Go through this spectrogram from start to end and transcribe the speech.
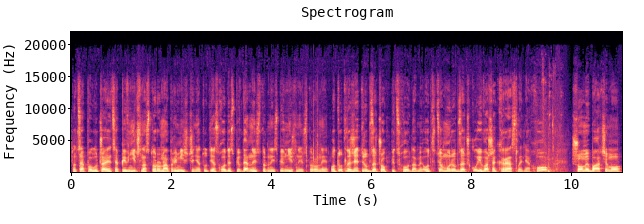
то це виходить північна сторона приміщення. Тут є сходи з південної сторони і з північної сторони. Отут лежить рюкзачок під сходами. От в цьому рюкзачку і ваше креслення. Хоп. Що ми бачимо?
